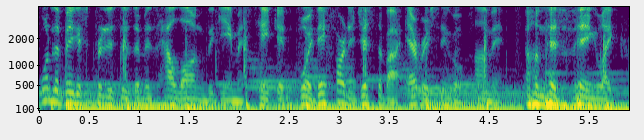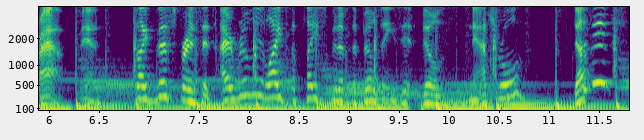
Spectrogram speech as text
one of the biggest criticism is how long the game has taken. Boy, they hearted just about every single comment on this thing like crap, man. Like this, for instance, I really like the placement of the buildings. It feels natural. Does it?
